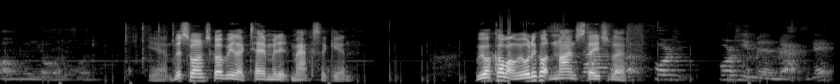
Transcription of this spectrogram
long this one. Yeah, this one's gonna be like 10 minute max again. We got, come on, we only got 9 stages left. no, 40, 14 minute max, okay?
